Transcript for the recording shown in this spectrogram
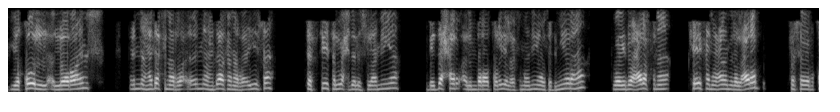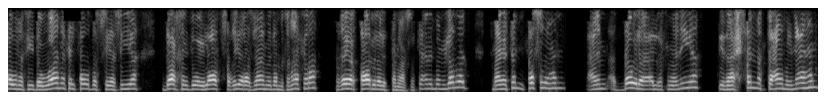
ويقول لورانس إن هدفنا إن أهدافنا الرئيسة تفتيت الوحدة الإسلامية بدحر الإمبراطورية العثمانية وتدميرها. وإذا عرفنا كيف نعامل العرب فسيبقون في دوامة الفوضى السياسية داخل دويلات صغيرة جامدة متنافرة غير قابلة للتماسك. يعني بمجرد ما يتم فصلهم عن الدولة العثمانية إذا أحسننا التعامل معهم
